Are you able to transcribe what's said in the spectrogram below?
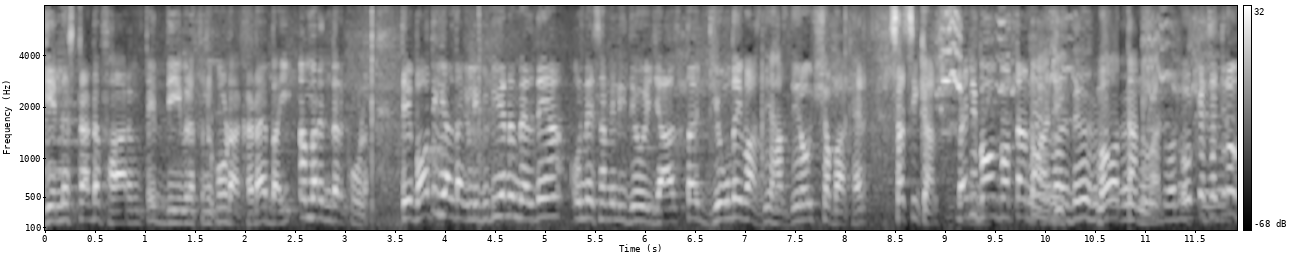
ਗਿੱਲ ਸਟੱਡ ਫਾਰਮ ਤੇ ਦੇਵਰਤਨ ਘੋੜਾ ਖੜਾ ਹੈ ਬਾਈ ਅਮਰਿੰਦਰ ਕੋਲ। ਤੇ ਬਹੁਤ ਹੀ ਜਲਦ ਅਗਲੀ ਵੀਡੀਓ ਨਾਲ ਮਿਲਦੇ ਆ ਉਹਨੇ ਸਮੇਂ ਲਈ ਦਿਓ ਇਜਾਜ਼ਤ। ਜਿਉਂਦੇ ਵਸਦੇ ਹੱਸਦੇ ਰਹੋ। ਸ਼ਬਾ ਖੈਰ। ਸਤਿ ਸ਼੍ਰੀ ਅਕਾਲ। ਬਾਈ ਜੀ ਬਹੁਤ ਬਹੁਤ ਧੰਨਵਾਦ ਜੀ। ਬਹੁਤ ਧੰਨਵਾਦ। ਓਕੇ ਸੱਜਣੋ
